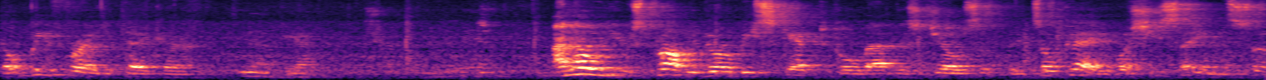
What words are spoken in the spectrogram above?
don't be afraid to take her. I know you was probably going to be skeptical about this, Joseph, but it's okay. What she's saying is so.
